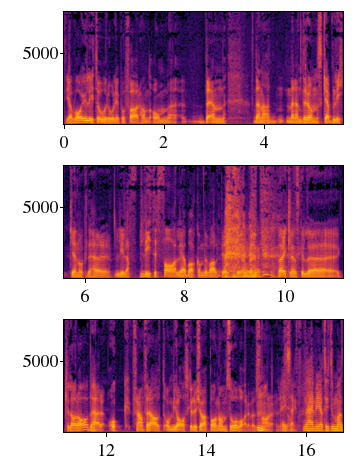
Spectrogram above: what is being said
jag var ju lite orolig på förhand om eh, Ben denna med den drömska blicken och det här lilla lite farliga bakom det valpiga utseendet verkligen skulle klara av det här och framförallt om jag skulle köpa honom så var det väl snarare. liksom. Exakt. Nej men jag tyckte man,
